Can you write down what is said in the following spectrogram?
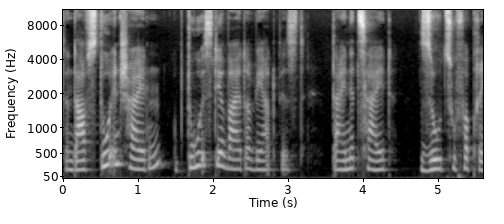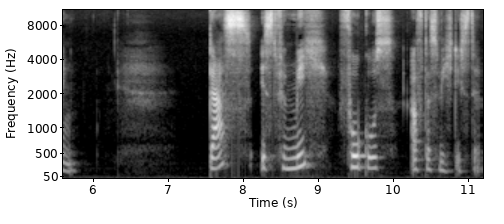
dann darfst du entscheiden, ob du es dir weiter wert bist, deine Zeit so zu verbringen. Das ist für mich Fokus auf das Wichtigste.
